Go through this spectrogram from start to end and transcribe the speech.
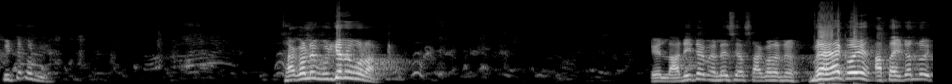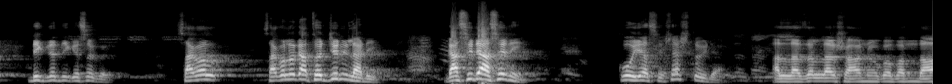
তুই তো করবি? ছাগলে বুড়িকে দেবো না। এ লাড়িটা মেলেছে আর ছাগল ভ্যাঁ কই, হাতাইটা লই দিগরে দিকেছে কই। ছাগল, ছাগলের গা ধৈর্য নি লাড়ি। গাছিটা আসেনি। কই আছে? শেষ তো এটা। আল্লাহ জাল্লাহ শাহানু গো বান্দা,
